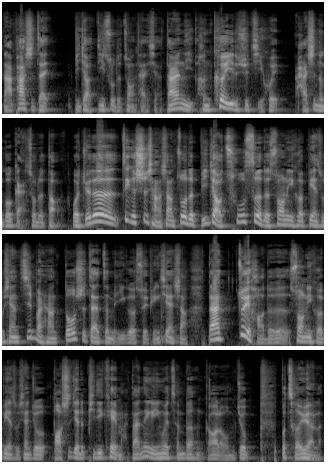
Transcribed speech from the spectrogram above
哪怕是在比较低速的状态下，当然你很刻意的去体会，还是能够感受得到。我觉得这个市场上做的比较出色的双离合变速箱，基本上都是在这么一个水平线上。当然，最好的双离合变速箱就保时捷的 PDK 嘛，但那个因为成本很高了，我们就不扯远了。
